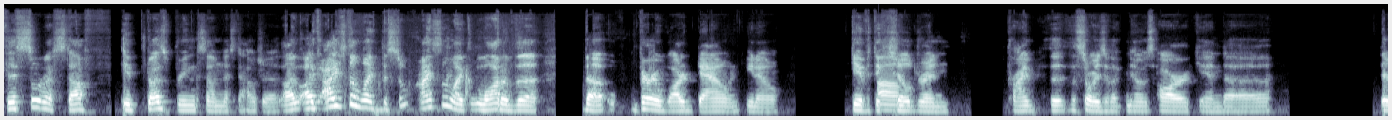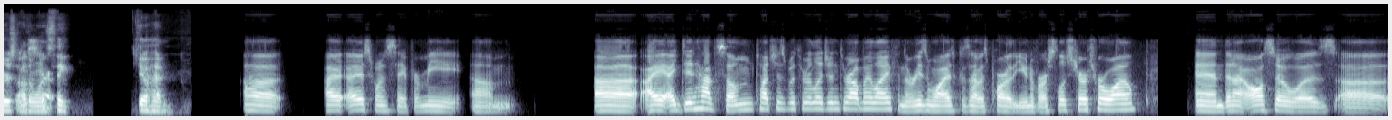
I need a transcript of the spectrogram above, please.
this sort of stuff it does bring some nostalgia. I like I still like the sto- I still like a lot of the the very watered down, you know, give to Um, children prime the, the stories of like Noah's Ark and uh there's other ones. Think go ahead. Uh, I, I just want to say for me, um, uh, I, I did have some touches with religion throughout my life, and the reason why is because I was part of the Universalist Church for a while, and then I also was, uh,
